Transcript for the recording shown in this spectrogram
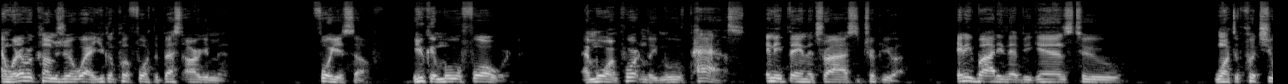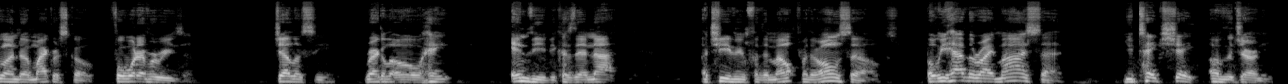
And whatever comes your way, you can put forth the best argument for yourself. You can move forward and more importantly, move past anything that tries to trip you up. Anybody that begins to want to put you under a microscope for whatever reason jealousy, regular old hate, envy because they're not achieving for, them, for their own selves, but we have the right mindset. You take shape of the journey.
